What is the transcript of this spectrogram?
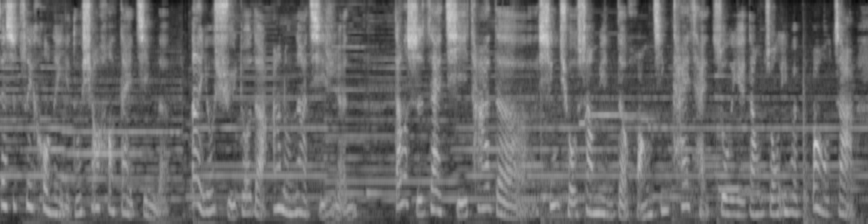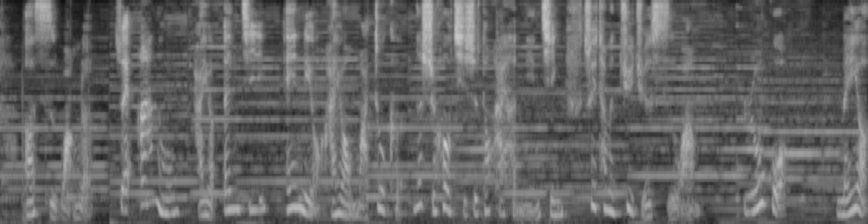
但是最后呢，也都消耗殆尽了。那有许多的阿努纳奇人，当时在其他的星球上面的黄金开采作业当中，因为爆炸而死亡了。所以阿努、还有恩基、埃纽、还有马杜克，那时候其实都还很年轻，所以他们拒绝死亡。如果没有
